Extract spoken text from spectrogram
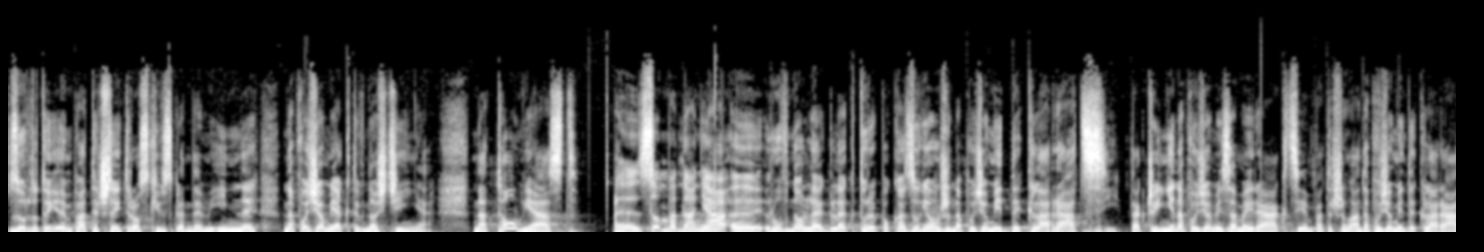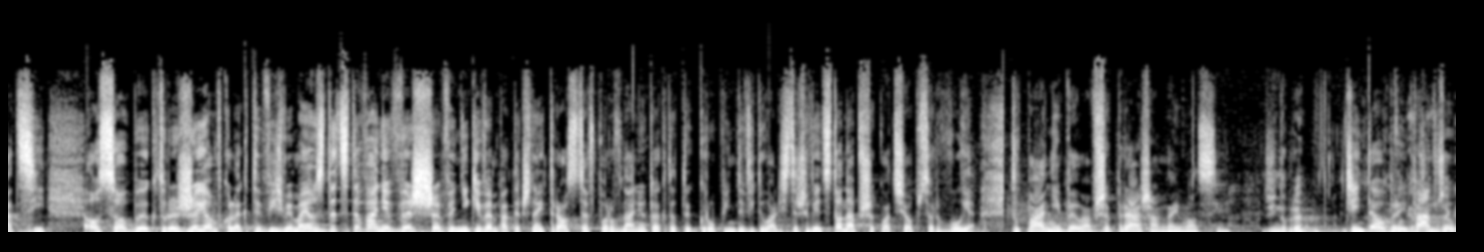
wzór do tej empatycznej troski względem innych, na poziomie aktywności nie. Natomiast są badania e, równolegle, które pokazują, że na poziomie deklaracji, tak, czyli nie na poziomie samej reakcji empatycznej, a na poziomie deklaracji osoby, które żyją w kolektywizmie, mają zdecydowanie wyższe wyniki w empatycznej trosce w porównaniu do, do tych grup indywidualistycznych. Więc to na przykład się obserwuje. Tu pani była, przepraszam najmocniej. Dzień dobry. Dzień dobry, pan był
